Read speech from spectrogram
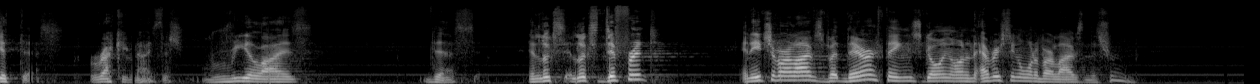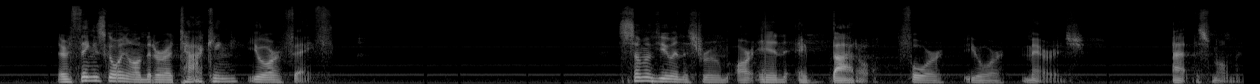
Get this, recognize this, realize this. It looks, it looks different in each of our lives, but there are things going on in every single one of our lives in this room. There are things going on that are attacking your faith. Some of you in this room are in a battle for your marriage at this moment.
